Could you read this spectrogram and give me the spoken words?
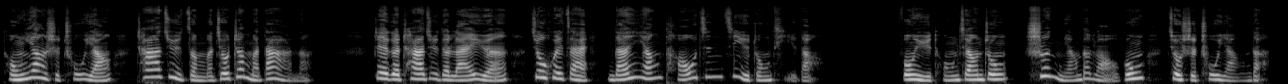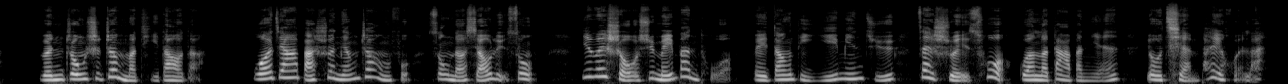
同样是出洋，差距怎么就这么大呢？这个差距的来源就会在《南洋淘金记》中提到，《风雨同江》中顺娘的老公就是出洋的。文中是这么提到的：婆家把顺娘丈夫送到小吕宋，因为手续没办妥，被当地移民局在水措关了大半年，又遣配回来。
